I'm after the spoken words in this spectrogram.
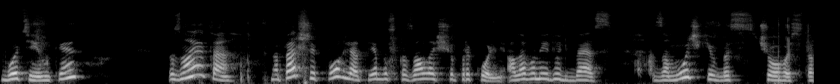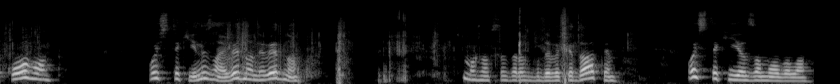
ботинки. Ви знаєте, на перший погляд я би сказала, що прикольні, але вони йдуть без замочків, без чогось такого. Ось такі. Не знаю, видно, не видно. Можна все зараз буде викидати. Ось такі я замовила.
